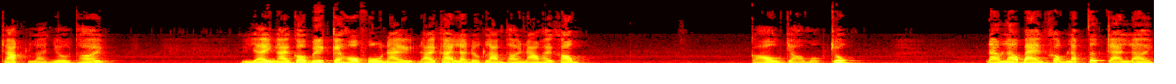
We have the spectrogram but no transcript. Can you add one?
Chắc là như thế. Vậy ngài có biết cái hổ phù này đại khái là được làm thời nào hay không? Cậu chờ một chút. Đào lão bản không lập tức trả lời.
